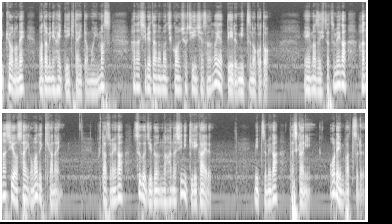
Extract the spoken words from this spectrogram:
ー、今日のね、まとめに入っていきたいと思います。話し下手なマチコン初心者さんがやっている3つのこと。えー、まず1つ目が、話を最後まで聞かない。2つ目がすぐ自分の話に切り替える。3つ目が確かにを連発する。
